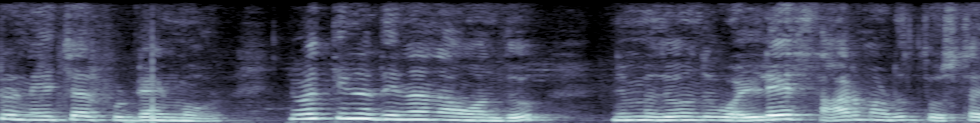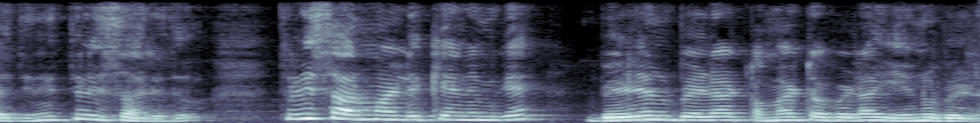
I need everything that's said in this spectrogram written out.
to nature food and more ಇವತ್ತಿನ ದಿನ ನಾವೊಂದು, ನಿಮ್ಮದು ಒಂದು ಒಳ್ಳೆಯ ಸಾರು ಮಾಡೋದು ತೋರಿಸ್ತಾ ಇದ್ದೀನಿ. ತಿಳಿಸಾರಿದು. ತಿಳಿಸಾರು ತಿಳಿ ಸಾರು ಮಾಡಲಿಕ್ಕೆ ನಿಮಗೆ ಬೇಳೆನೂ ಬೇಡ, ಟೊಮ್ಯಾಟೊ ಬೇಡ, ಏನೂ ಬೇಡ.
